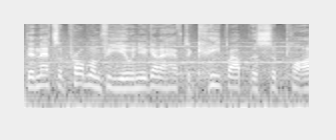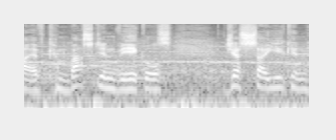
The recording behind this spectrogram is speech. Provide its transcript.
then that's a problem for you, and you're going to have to keep up the supply of combustion vehicles just so you can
